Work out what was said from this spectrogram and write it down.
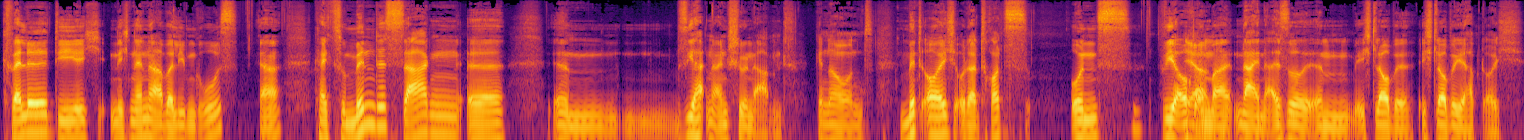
Quelle, die ich nicht nenne, aber lieben Gruß, ja, kann ich zumindest sagen, äh, ähm, sie hatten einen schönen Abend. Genau, und Mit euch oder trotz uns, wie auch Ja. immer. Nein, also ähm, ich glaube, ich glaube, ihr habt euch,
